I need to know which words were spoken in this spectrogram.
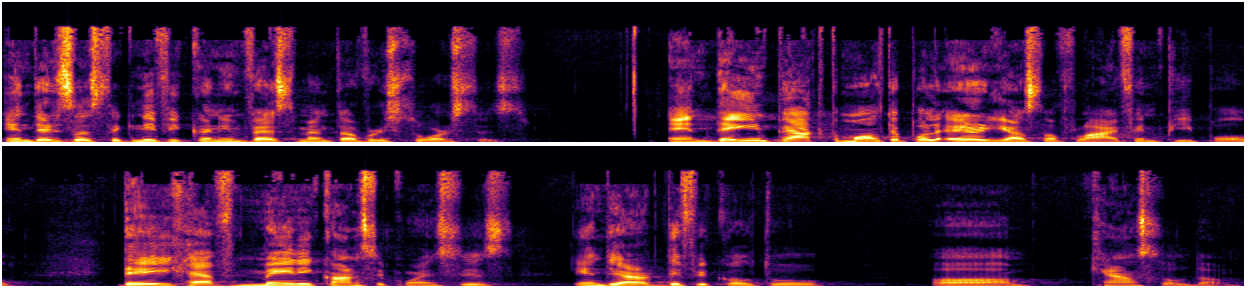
and there's a significant investment of resources. And they impact multiple areas of life and people. They have many consequences, and they are difficult to um, cancel them.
